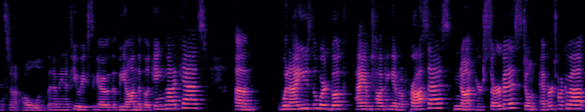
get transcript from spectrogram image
it's not old, but I mean, a few weeks ago, the Beyond the Booking podcast. Um, when I use the word book, I am talking of a process, not your service. Don't ever talk about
